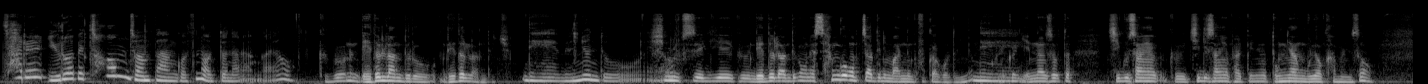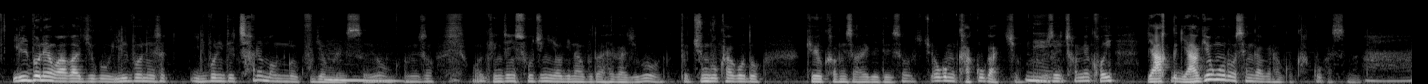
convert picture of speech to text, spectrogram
차를 유럽에 처음 전파한 것은 어떤 나라인가요? 그거는 네덜란드로 네덜란드죠. 네, 몇 년도예요? 16세기에 그 네덜란드가 원래 상공업자들이 만든 국가거든요. 네. 그러니까 옛날서부터 지구상의 그 지리상의 발견이나 동양 무역하면서 일본에 와가지고 일본에서 일본인들이 차를 먹는 걸 구경을 음. 했어요. 음. 그러면서 어, 굉장히 소중히 여기나 보다 해가지고 또 중국하고도 교육하면서 알게 돼서 조금 갖고 갔죠. 네. 그래서 처음에 거의 약, 약용으로 생각을 하고 갖고 갔습니다. 아,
